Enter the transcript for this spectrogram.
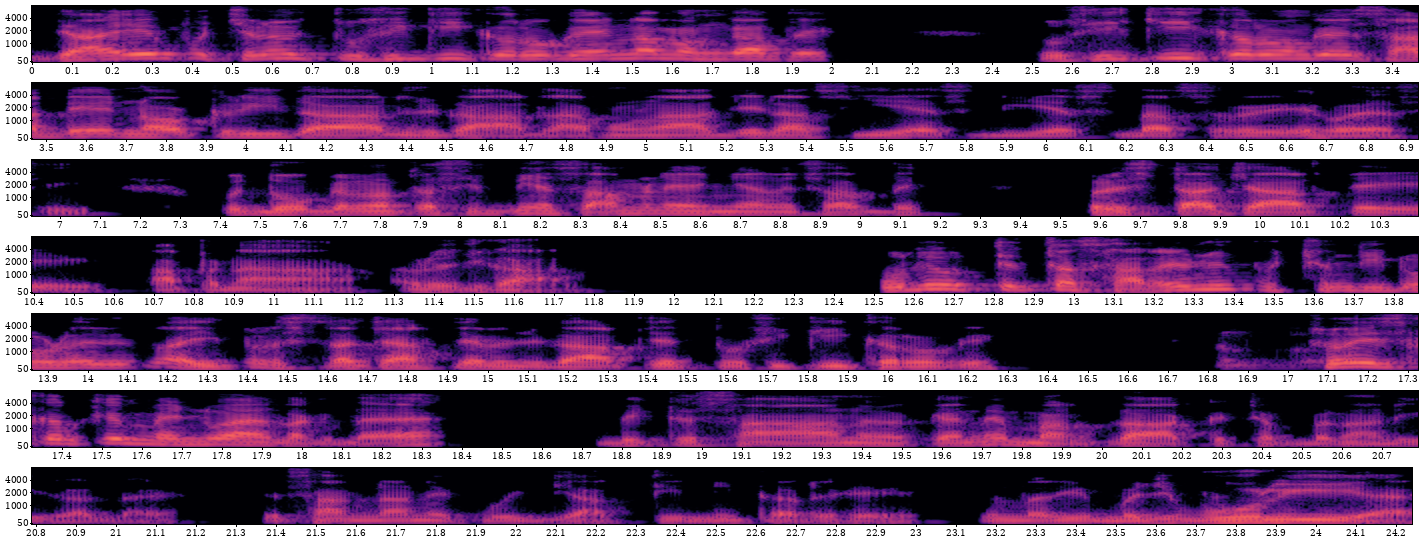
ਜਾਂ ਇਹ ਪੁੱਛਣਾ ਤੁਸੀਂ ਕੀ ਕਰੋਗੇ ਇਹਨਾਂ ਮੰਗਾਂ ਤੇ? ਤੁਸੀਂ ਕੀ ਕਰੋਗੇ? ਸਾਡੇ ਨੌਕਰੀ ਦਾ ਰੁਜ਼ਗਾਰ ਦਾ, ਹੁਣ ਆ ਜਿਹੜਾ ਸੀ ਐਸਡੀਐਸ ਦਾ ਸਰਵੇ ਹੋਇਆ ਸੀ, ਉਹ ਦੋ ਗੱਲਾਂ ਤਾਂ ਸਿੱਧੀਆਂ ਸਾਹਮਣੇ ਆਈਆਂ ਨੇ ਸਭ ਦੇ, ਭ੍ਰਿਸ਼ਟਾਚਾਰ ਤੇ ਆਪਣਾ ਰੁਜ਼ਗਾਰ। ਉਹਦੇ ਉੱਤੇ ਤਾਂ ਸਾਰਿਆਂ ਨੂੰ ਪੁੱਛਣ ਦੀ ਲੋੜ ਹੈ ਵੀ ਭਾਈ ਭ੍ਰਿਸ਼ਟਾਚਾਰ ਤੇ ਰੁਜ਼ਗਾਰ ਤੇ ਤੁਸੀਂ ਕੀ ਕਰੋਗੇ। ਸੋ ਇਸ ਕਰਕੇ ਮੈਨੂੰ ਐ ਲੱਗਦਾ ਹੈ ਵੀ ਕਿਸਾਨ ਕਹਿੰਦੇ ਮਰਦਾ ਅੱਕ ਚੱਬਣ ਵਾਲੀ ਗੱਲ ਹੈ। ਕਿਸਾਨਾਂ ਨੇ ਕੋਈ ਜਾਤੀ ਨਹੀਂ ਕਰ ਰਹੇ ਉਹਨਾਂ ਦੀ ਮਜਬੂਰੀ ਹੈ।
